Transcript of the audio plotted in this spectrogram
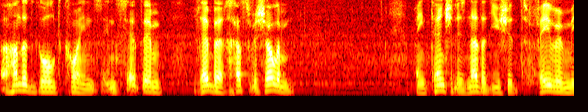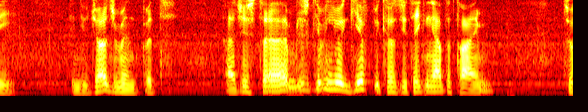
a hundred gold coins and said to him, Rebbe, chas v'shalom, my intention is not that you should favor me in your judgment, but I just uh, I'm just giving you a gift because you're taking out the time to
